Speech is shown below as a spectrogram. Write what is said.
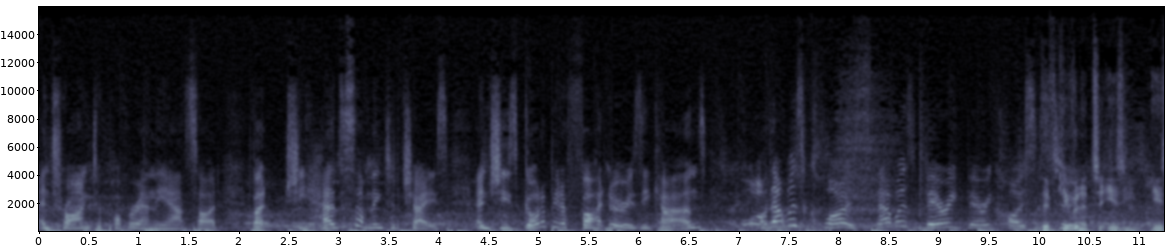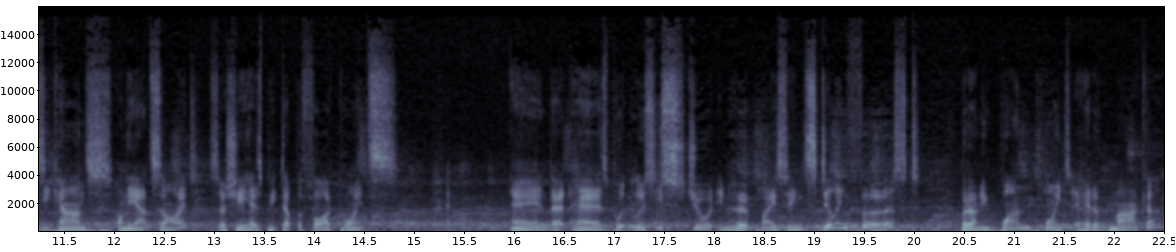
and trying to pop around the outside. But she had something to chase, and she's got a bit of fight in her, Izzy Carnes. Oh, that was close. That was very, very close. They've given it to Izzy. Izzy Carnes on the outside, so she has picked up the five points. And that has put Lucy Stewart in her placing, still in first, but only one point ahead of Marker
